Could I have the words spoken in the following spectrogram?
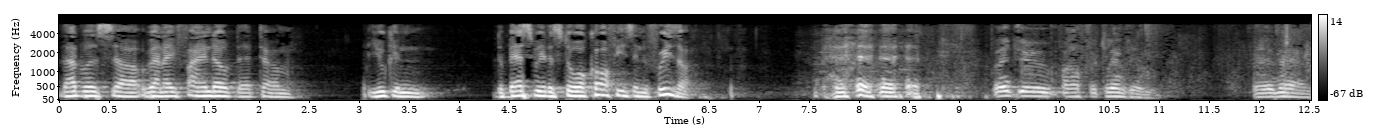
that was uh, when I find out that um, you can, the best way to store coffee is in the freezer. Thank you, Pastor Clinton. Amen.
